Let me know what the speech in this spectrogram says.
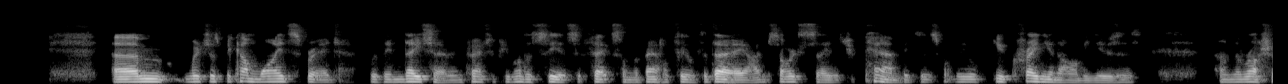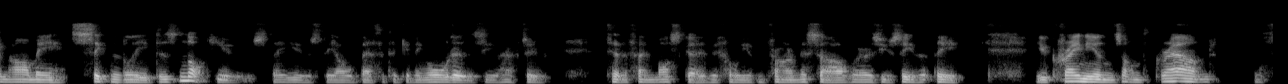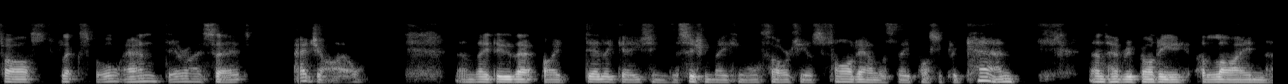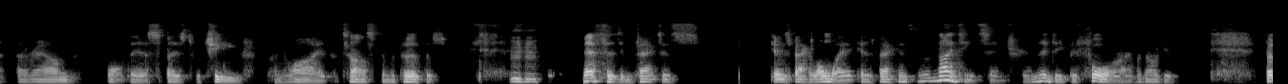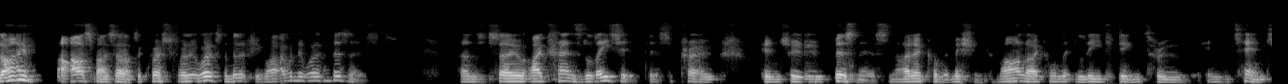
um, which has become widespread within NATO. In fact, if you want to see its effects on the battlefield today, I'm sorry to say that you can, because it's what the Ukrainian army uses, and the Russian army signally does not use. They use the old method of giving orders. You have to telephone Moscow before you can fire a missile, whereas you see that the Ukrainians on the ground are fast, flexible, and dare I say it, agile. And they do that by delegating decision making authority as far down as they possibly can and everybody align around what they're supposed to achieve and why, the task and the purpose. Mm-hmm. Method, in fact, is goes back a long way. It goes back into the 19th century and indeed before, I would argue. But I've asked myself the question whether it works in the military, why wouldn't it work in business? And so I translated this approach into business. And I don't call it mission command, I call it leading through intent.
